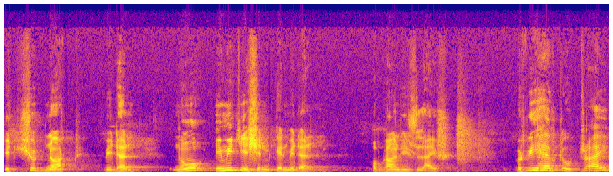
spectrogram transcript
it should not be done. No imitation can be done of Gandhi's life. But we have to try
